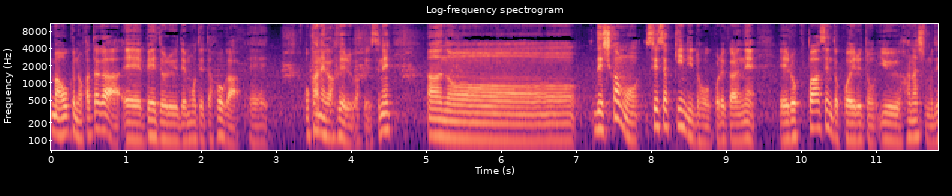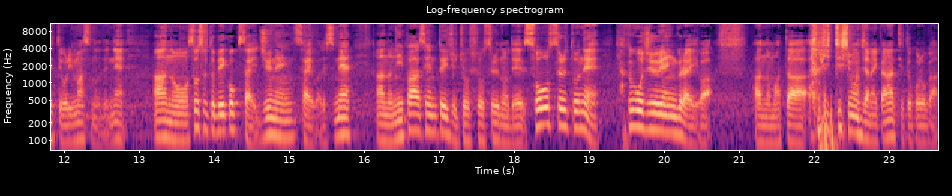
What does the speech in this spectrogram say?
まあ、多くの方が、えー、米ドルで持てた方が、えー、お金が増えるわけですね。あのー、で、しかも政策金利の方、これからね、6%超えるという話も出ておりますのでね、あの、そうすると米国債、10年債はですね、あの2%以上上昇するので、そうするとね、150円ぐらいは、あの、また いってしまうんじゃないかなっていうところが、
